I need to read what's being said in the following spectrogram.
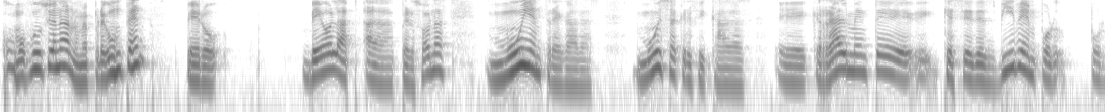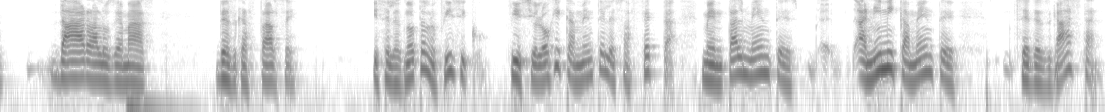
cómo funciona, no me pregunten, pero veo a personas muy entregadas, muy sacrificadas, eh, que realmente eh, que se desviven por, por dar a los demás, desgastarse. Y se les nota en lo físico. Fisiológicamente les afecta, mentalmente, eh, anímicamente, se desgastan,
